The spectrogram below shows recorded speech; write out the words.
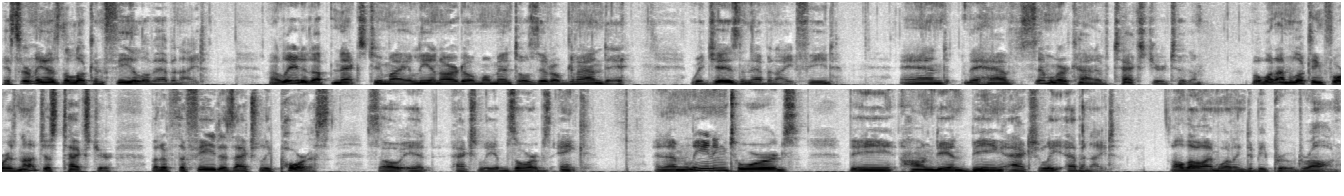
It certainly has the look and feel of ebonite. I laid it up next to my Leonardo Momento Zero Grande, which is an ebonite feed, and they have similar kind of texture to them. But what I'm looking for is not just texture, but if the feed is actually porous, so it actually absorbs ink and I'm leaning towards the Hongdian being actually ebonite, although I'm willing to be proved wrong.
